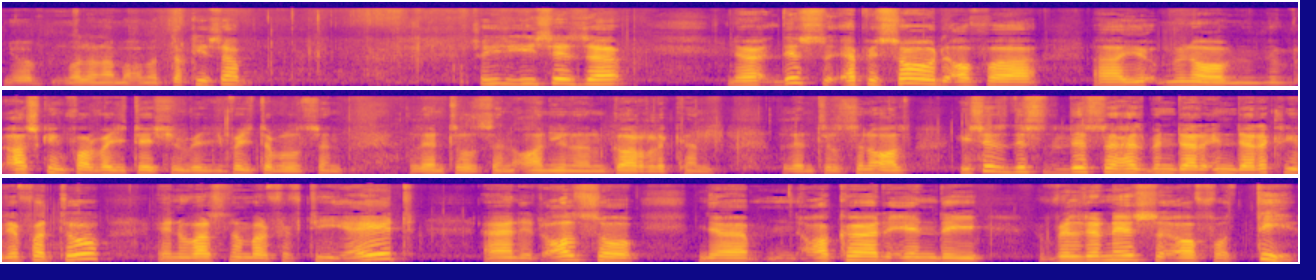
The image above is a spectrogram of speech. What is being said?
know, Maulana Muhammad Taqi Saab. So he, he says uh, this episode of uh, uh you, you, know asking for vegetation, vegetables and lentils and onion and garlic and lentils and all. He says this this has been indirectly referred to in verse number 58 and it also uh, occurred in the wilderness of Tih.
